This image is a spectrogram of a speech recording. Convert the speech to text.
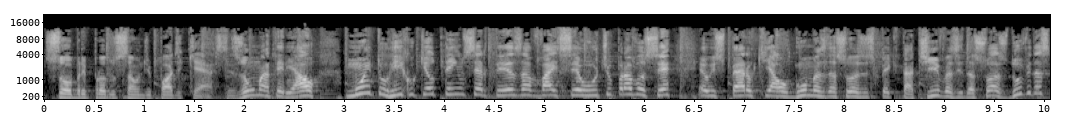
sobre produção de podcasts. Um material muito rico que eu tenho certeza vai ser útil para você. Eu espero que algumas das suas expectativas e das suas dúvidas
